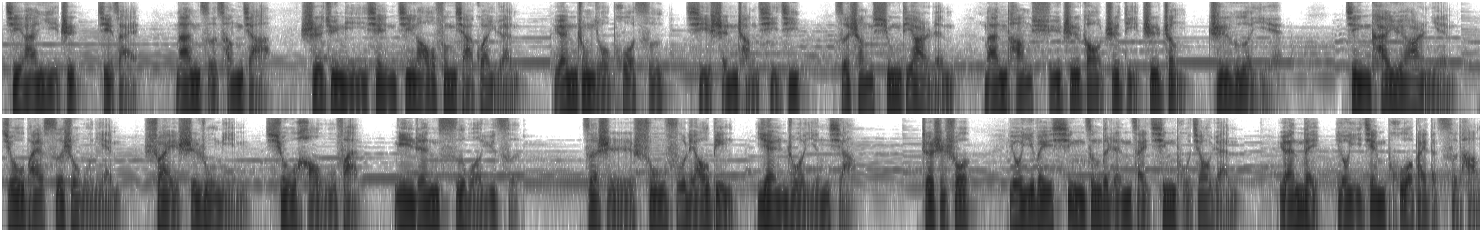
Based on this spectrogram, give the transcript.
晋安义志》记载，男子曾甲。世居闽县金鳌峰下灌园，园中有破祠，其神常奇迹，自称兄弟二人，南唐徐之诰之弟之正之恶也。晋开运二年（九百四十五年），率师入闽，秋毫无犯，闽人思我于此，自是疏服疗病，晏若影响。这是说，有一位姓曾的人在青浦郊园，园内有一间破败的祠堂。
